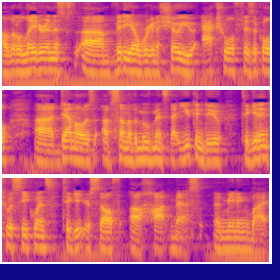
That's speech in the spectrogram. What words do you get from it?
a little later in this um, video, we're going to show you actual physical uh, demos of some of the movements that you can do to get into a sequence to get yourself a hot mess, and meaning by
